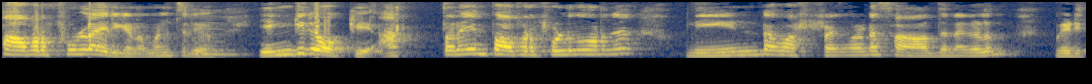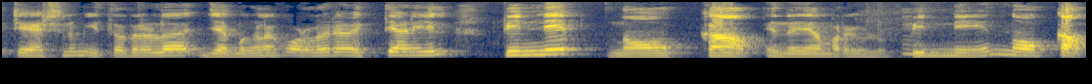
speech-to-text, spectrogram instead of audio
പവർഫുൾ ആയിരിക്കണം മനസ്സിലായോ? എങ്കിലും ഓക്കെ അത്രയും പവർഫുൾ എന്ന് പറഞ്ഞാൽ നീണ്ട വർഷങ്ങളുടെ സാധനങ്ങളും മെഡിറ്റേഷനും ഇത്തരത്തിലുള്ള ജപങ്ങളൊക്കെ ഉള്ള ഒരു വ്യക്തിയാണെങ്കിൽ പിന്നെ നോക്കാം എന്ന് ഞാൻ പറയുള്ളൂ. പിന്നെയും നോക്കാം.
